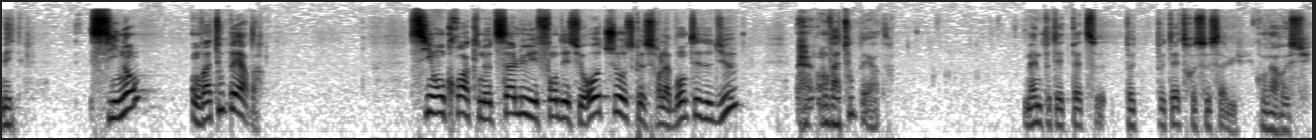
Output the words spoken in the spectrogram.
Mais sinon, on va tout perdre. Si on croit que notre salut est fondé sur autre chose que sur la bonté de Dieu, on va tout perdre. Même peut-être peut-être ce salut qu'on a reçu.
